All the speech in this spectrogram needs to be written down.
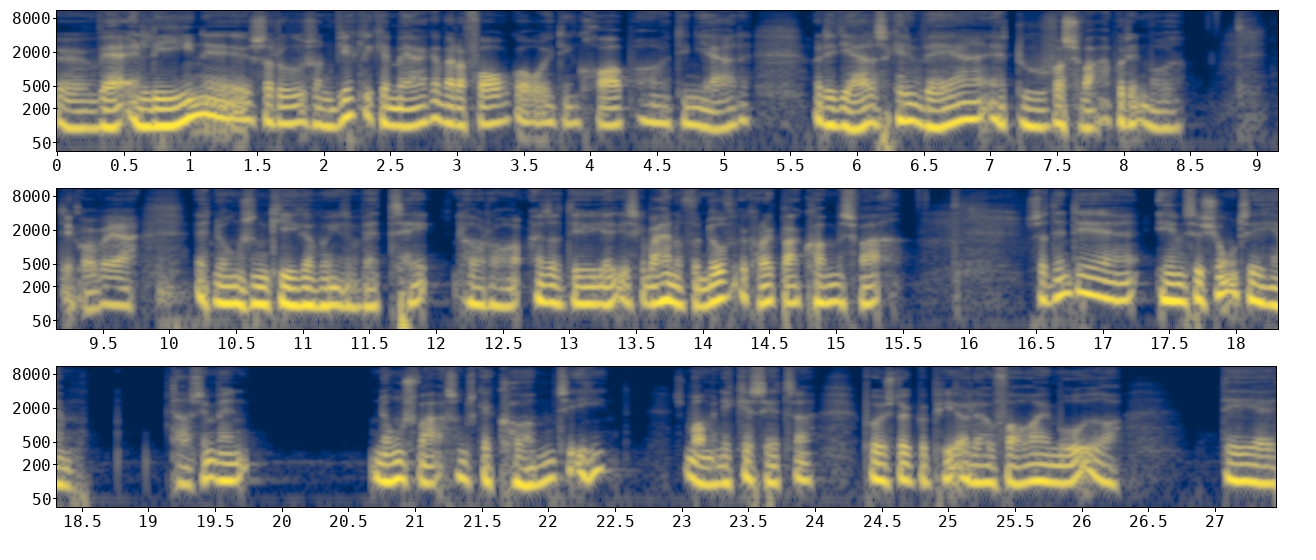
øh, være alene, så du sådan virkelig kan mærke, hvad der foregår i din krop og din hjerte. Og dit hjerte, så kan det være, at du får svar på den måde. Det kan godt være, at nogen sådan kigger på en, hvad taler du om? Altså, det, jeg, jeg skal bare have noget fornuft, og kan du ikke bare komme med svaret? Så den der invitation til, jamen, der er simpelthen nogle svar, som skal komme til en, hvor man ikke kan sætte sig på et stykke papir og lave for og imod, og det, øh,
